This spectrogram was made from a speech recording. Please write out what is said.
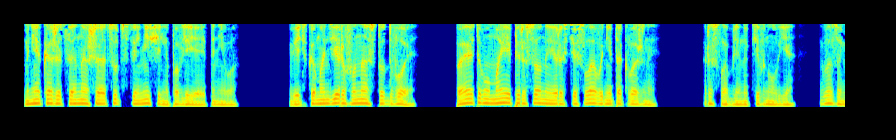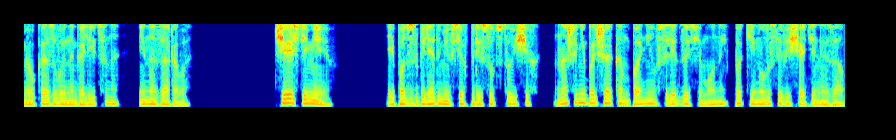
Мне кажется, наше отсутствие не сильно повлияет на него. Ведь командиров у нас тут двое, поэтому моя персона и Ростислава не так важны». Расслабленно кивнул я, глазами указывая на Голицына и Назарова. Честь имею. И под взглядами всех присутствующих наша небольшая компания вслед за Симоной покинула совещательный зал.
